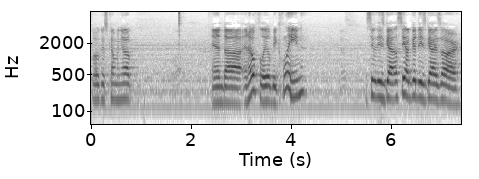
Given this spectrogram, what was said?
focus coming up, and uh, and hopefully it'll be clean. Let's see what these guys. Let's see how good these guys are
